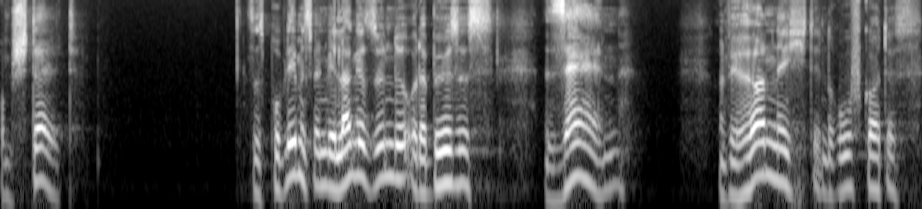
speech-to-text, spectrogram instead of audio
umstellt. Das Problem ist, wenn wir lange Sünde oder Böses säen und wir hören nicht den Ruf Gottes,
